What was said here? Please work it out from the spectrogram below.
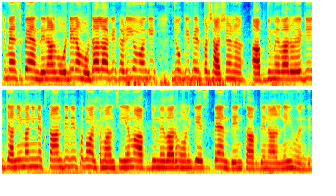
ਕਿ ਮੈਂ ਇਸ ਭੈਣ ਦੇ ਨਾਲ ਮੋਢੇ ਨਾਲ ਮੋਢਾ ਲਾ ਕੇ ਖੜੀ ਹੋਵਾਂਗੀ, ਜੋ ਕਿ ਫਿਰ ਪ੍ਰਸ਼ਾਸਨ ਆਪ ਜ਼ਿੰਮੇਵਾਰ ਹੋਏਗੀ। ਜਾਨੀ ਮਾਨੀ ਨੁਕਸਾਨ ਦੀ ਵੀ ਭਗਵੰਤ ਮਾਨ ਸੀਐਮ ਆਪ ਜ਼ਿੰਮੇਵਾਰ ਹੋਣਗੇ, ਇਸ ਭੈਣ ਦੇ ਇਨਸਾਫ ਦੇ ਨਾਲ ਨਹੀਂ ਹੋਣਗੇ।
